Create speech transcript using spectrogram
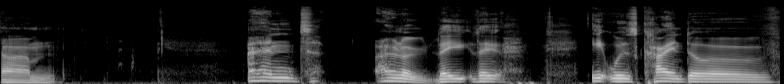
um, and I don't know, they they it was kind of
